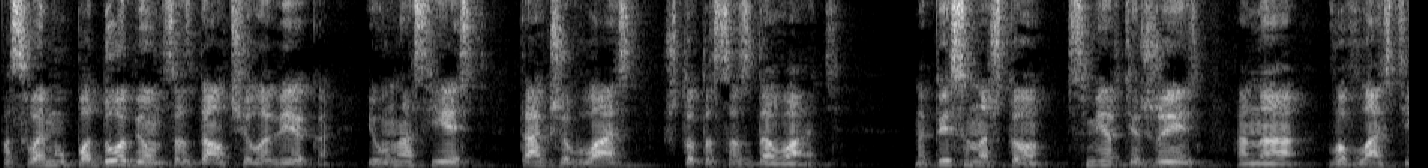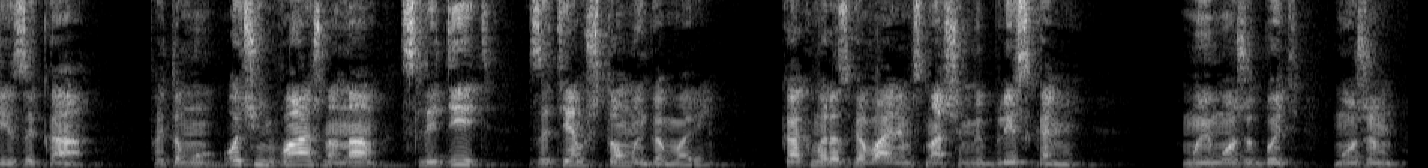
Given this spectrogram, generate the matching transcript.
По своему подобию Он создал человека. И у нас есть также власть что-то создавать. Написано, что смерть и жизнь, она во власти языка. Поэтому очень важно нам следить за тем, что мы говорим как мы разговариваем с нашими близкими. Мы, может быть, можем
